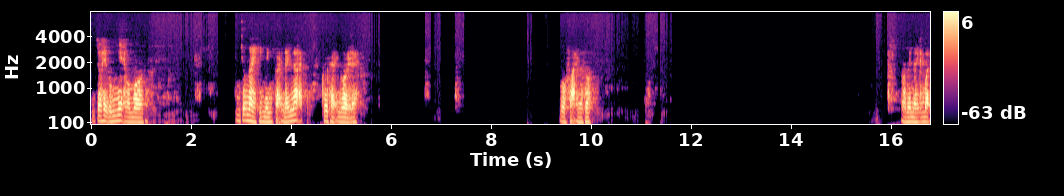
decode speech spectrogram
Chỉ cho hiệu ứng nhẹ và mờ thôi. Những chỗ này thì mình phải lấy lại cơ thể người đây. Vừa phải là thôi. Ở bên này cũng vậy.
